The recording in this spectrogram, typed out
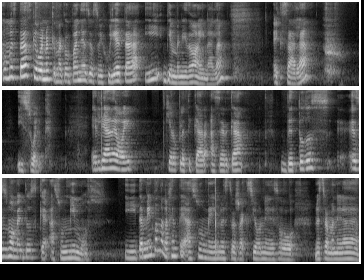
¿Cómo estás? Qué bueno que me acompañas. Yo soy Julieta y bienvenido a Inhala. Exhala y suelta. El día de hoy quiero platicar acerca de todos esos momentos que asumimos y también cuando la gente asume nuestras reacciones o nuestra manera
